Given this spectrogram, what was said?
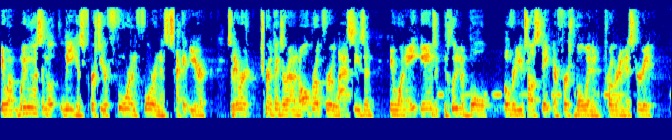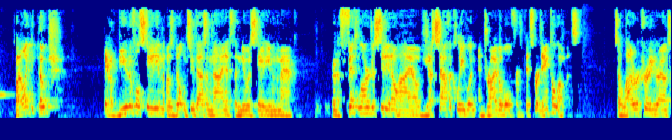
They went winless in the league his first year, 4 and 4 in his second year. So they were turning things around and all broke through last season. They won eight games, including a bowl over Utah State, their first bowl win in program history. So I like the coach. They have a beautiful stadium that was built in 2009. It's the newest stadium in the MAC. They're in the fifth largest city in Ohio, just south of Cleveland, and drivable from Pittsburgh and Columbus. So a lot of recruiting grounds.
